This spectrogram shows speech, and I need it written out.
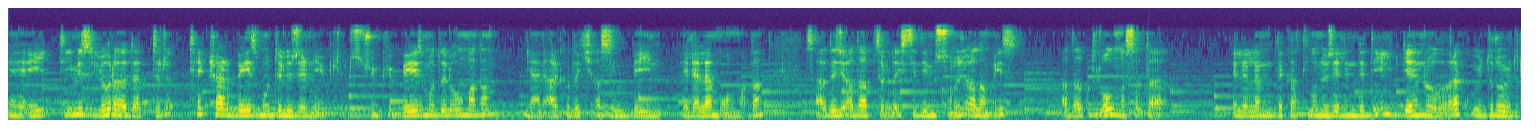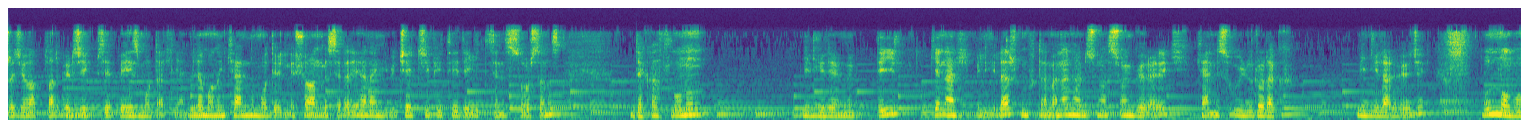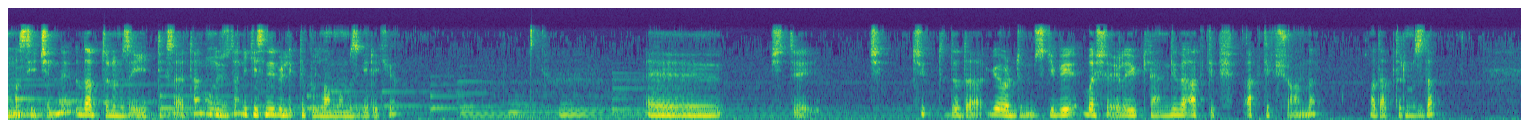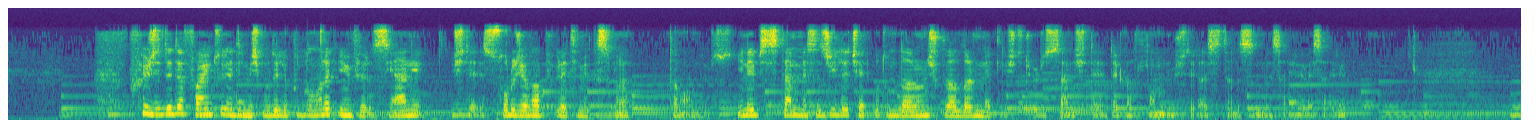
eğittiğimiz LoRa adaptörü tekrar base model üzerine yüklüyoruz. Çünkü base model olmadan yani arkadaki asıl beyin LLM olmadan sadece adaptörle istediğimiz sonucu alamayız. Adaptör olmasa da LLM Decathlon özelinde değil genel olarak uydura uydura cevaplar verecek bize base model. Yani Lama'nın kendi modelini şu an mesela herhangi bir ChatGPT'ye gitseniz sorsanız Decathlon'un bilgilerini değil genel bilgiler muhtemelen halüsinasyon görerek kendisi uydurarak bilgiler verecek. Bunun olmaması için de adaptörümüzü eğittik zaten. O yüzden ikisini birlikte kullanmamız gerekiyor. Ee, işte çıktıda da gördüğümüz gibi başarıyla yüklendi ve aktif aktif şu anda adaptörümüzde. Hücrede de fine tune edilmiş modeli kullanarak inference yani işte soru cevap üretimi kısmını tamamlıyoruz. Yine bir sistem mesajıyla chatbot'un davranış kurallarını netleştiriyoruz. Sen işte Decathlon müşteri asistanısın vesaire vesaire.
